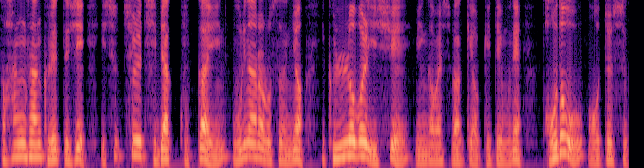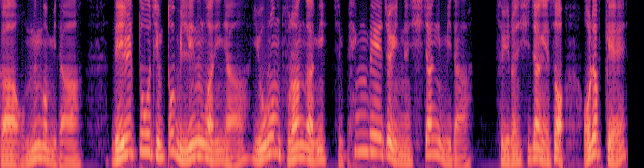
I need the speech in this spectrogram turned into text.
그래서 항상 그랬듯이 이 수출 집약 국가인 우리나라로서는요 이 글로벌 이슈에 민감할 수밖에 없기 때문에 더더욱 어쩔 수가 없는 겁니다. 내일 또 지금 또 밀리는 거 아니냐 이런 불안감이 지금 팽배해져 있는 시장입니다. 그래서 이런 시장에서 어렵게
